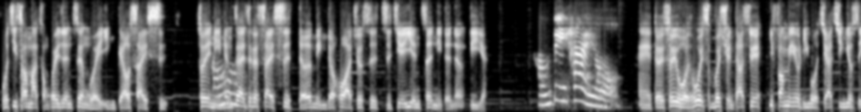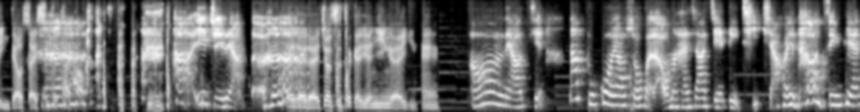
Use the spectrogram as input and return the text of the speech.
国际超马总会认证为银标赛事，所以你能在这个赛事得名的话，就是直接验证你的能力啊！好厉害哟！哎，对，所以我为什么会选它？是因为一方面又离我家近，又是银标赛事，就太好了，一举两得。对对对，就是这个原因而已。哎，哦，了解。那不过要说回来，我们还是要接地气一下。回到今天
